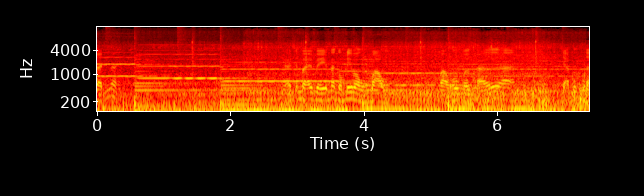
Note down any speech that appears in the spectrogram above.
Tỉnh rồi dạ, xin mời quý vị ta cùng đi vòng vòng vòng khu vực ở à, chợ Phước Tỉnh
